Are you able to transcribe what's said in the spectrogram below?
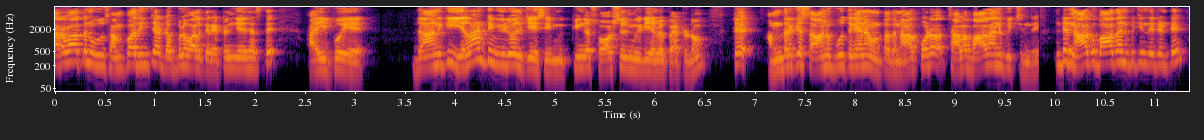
తర్వాత నువ్వు సంపాదించి ఆ డబ్బులు వాళ్ళకి రిటర్న్ చేసేస్తే అయిపోయే. దానికి ఇలాంటి వీడియోలు చేసి ముఖ్యంగా సోషల్ మీడియాలో పెట్టడం అంటే అందరికీ సానుభూతిగానే ఉంటుంది. నాకు కూడా చాలా బాధ అనిపించింది. అంటే నాకు బాధ అనిపించింది ఏంటంటే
